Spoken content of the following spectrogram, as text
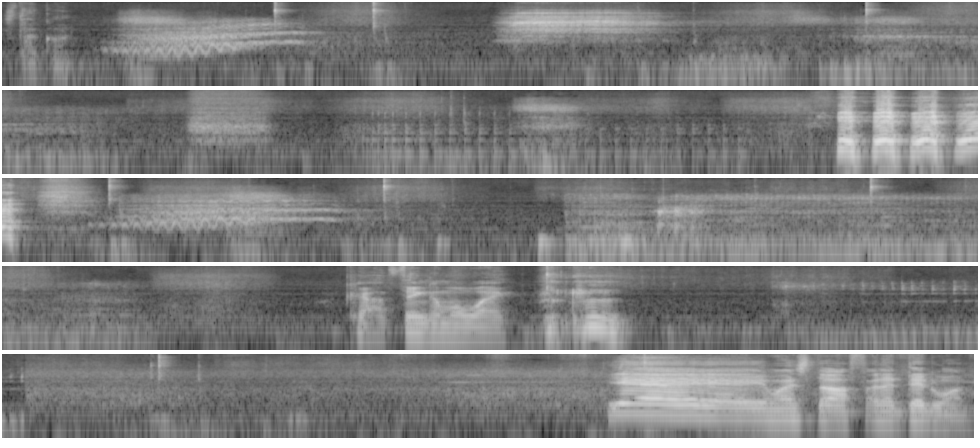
Stuck on. okay, I think I'm away. Yay, my stuff, and a dead one.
